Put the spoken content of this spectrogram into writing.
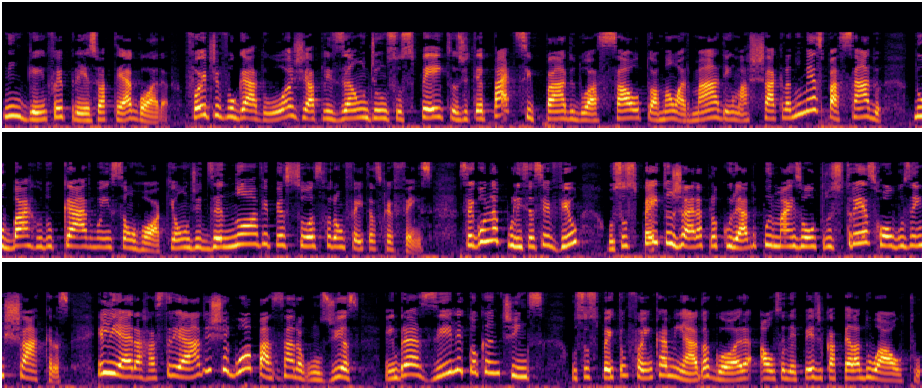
Ninguém foi preso até agora. Foi divulgado hoje a prisão de um suspeito de ter participado participado do assalto à mão armada em uma chácara no mês passado, no bairro do Carmo, em São Roque, onde 19 pessoas foram feitas reféns. Segundo a Polícia Civil, o suspeito já era procurado por mais outros três roubos em chácaras. Ele era rastreado e chegou a passar alguns dias em Brasília e Tocantins. O suspeito foi encaminhado agora ao CDP de Capela do Alto.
